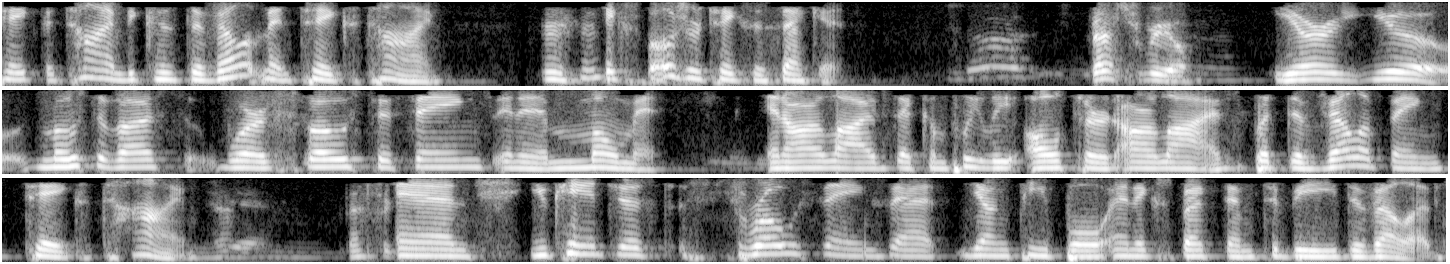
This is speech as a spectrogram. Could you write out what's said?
take the time because development takes time. Mm-hmm. Exposure takes a second. That's real. You're you. Most of us were exposed to things in a moment in our lives that completely altered our lives. But developing takes time. Yeah. And you can't just throw things at young people and expect them to be developed.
